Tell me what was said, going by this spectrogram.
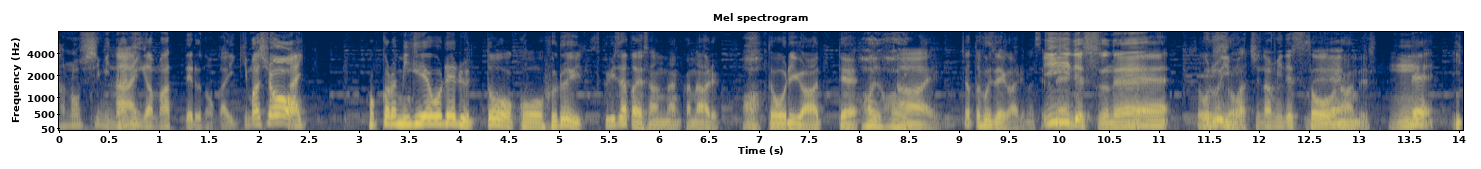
楽しみ。何が待ってるのか行きましょう、はい。ここから右へ折れるとこう古い造り酒屋さんなんかのあるあ。通りがあって、はいははい。ちょっと風情がありますよいね。いですね。ね。古い街並みですね。そうなんです。うん。で一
